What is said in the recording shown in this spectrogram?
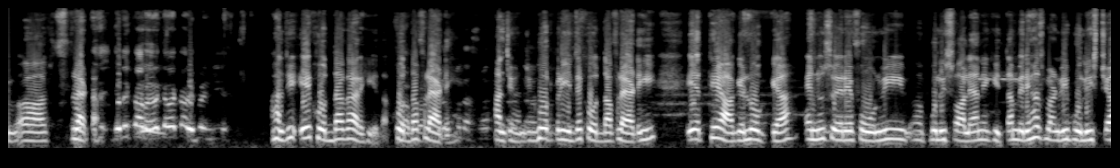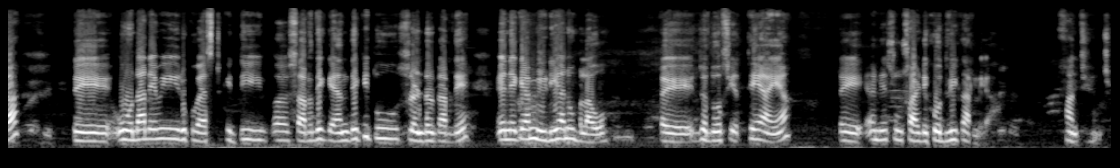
ਫਲੈਟ ਜਿਹਦੇ ਘਰ ਹੈ ਕਿਹਦਾ ਘਰ ਪੈਂਦੀ ਹੈ। ਹਾਂਜੀ ਇਹ ਖੁਦ ਦਾ ਘਰ ਹੀ ਇਹਦਾ ਖੁਦ ਦਾ ਫਲੈਟ ਹੀ। ਹਾਂਜੀ ਹਾਂਜੀ ਗੁਰਪ੍ਰੀਤ ਦੇ ਖੁਦ ਦਾ ਫਲੈਟ ਹੀ। ਇਹ ਇੱਥੇ ਆ ਕੇ ਲੁਕ ਗਿਆ। ਇਹਨੂੰ ਸਵੇਰੇ ਫੋਨ ਵੀ ਪੁਲਿਸ ਵਾਲਿਆਂ ਨੇ ਕੀਤਾ। ਮੇਰੇ ਹਸਬੰਡ ਵੀ ਪੁਲਿਸ 'ਚ ਆ। ਤੇ ਉਹਨਾਂ ਨੇ ਵੀ ਰਿਕੁਐਸਟ ਕੀਤੀ ਸਰ ਦੇ ਕਹਿੰਦੇ ਕਿ ਤੂੰ ਸਰੈਂਡਰ ਕਰ ਦੇ। ਇਹਨੇ ਕਿਹਾ ਮੀਡੀਆ ਨੂੰ ਬੁਲਾਓ। ਤੇ ਜਦੋਂ ਅਸੀਂ ਇੱਥੇ ਆਏ ਆ ਤੇ ਇਹਨੇ ਸੁਸਾਈਡ ਖੁਦ ਵੀ ਕਰ ਲਿਆ। ਹਾਂਜੀ ਹਾਂਜੀ।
